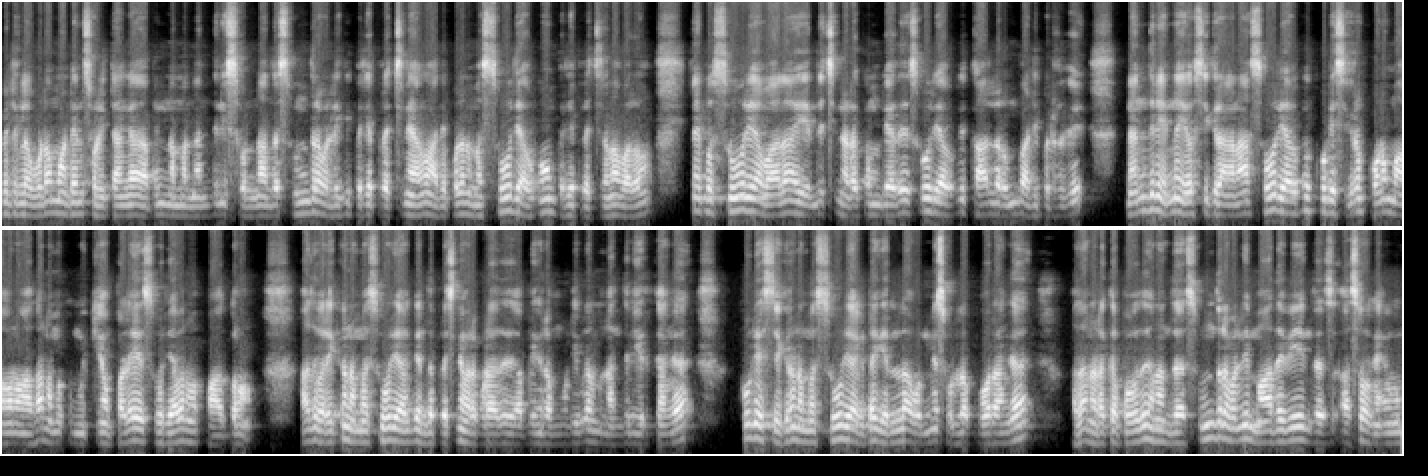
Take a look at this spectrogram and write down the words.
வீட்டுக்குள்ள விட மாட்டேன்னு சொல்லிட்டாங்க அப்படின்னு நம்ம நந்தினி சொன்னா அந்த சுந்தரவல்லிக்கு பெரிய பிரச்சனையாகும். அதே போல நம்ம சூர்யாவுக்கும் பெரிய பிரச்சனை தான் வரும். ஏன்னா இப்போ சூர்யாவால எந்திரிச்சு நடக்க முடியாது. சூர்யாவுக்கு காலில் ரொம்ப அடிபட்டுருக்கு. நந்தினி என்ன யோசிக்கிறாங்கன்னா சூர்யாவுக்கு கூடிய சீக்கிரம் குணமாகணும். அதான் நமக்கு முக்கியம். பழைய சூர்யாவை நம்ம பார்க்கணும். அது வரைக்கும் நம்ம சூர்யாவுக்கு எந்த பிரச்சனையும் வரக்கூடாது அப்படிங்கிற முடிவுல நம்ம நந்தினி இருக்காங்க. கூடிய சீக்கிரம் நம்ம சூர்யா கிட்ட எல்லா உண்மையும் சொல்ல போறாங்க. அதான் நடக்க போகுது. ஆனால் இந்த சுந்தரவள்ளி மாதவி இந்த அசோகன் இவங்க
